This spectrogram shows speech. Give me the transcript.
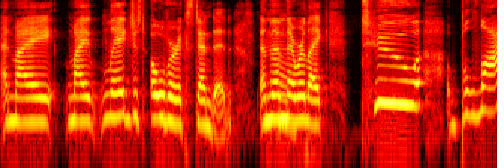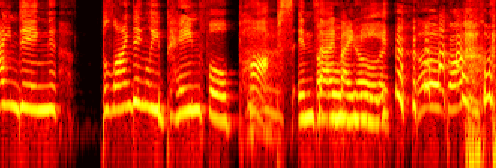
and my my leg just overextended and then Oh. there were like two blinding blindingly painful pops inside Oh, my no. knee oh god.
